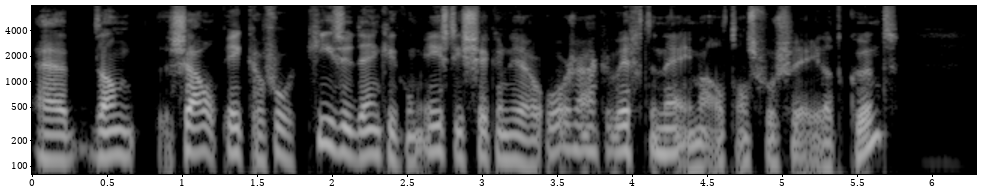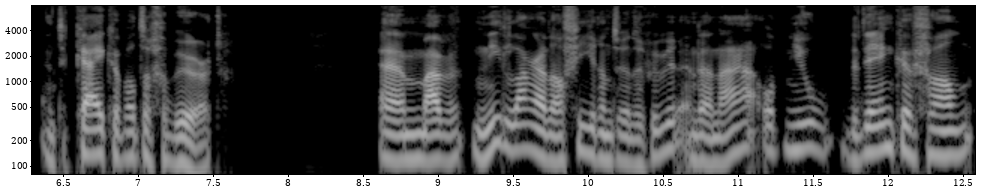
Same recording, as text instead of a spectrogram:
Uh, dan zou ik ervoor kiezen, denk ik, om eerst die secundaire oorzaken weg te nemen, althans voor zover je dat kunt, en te kijken wat er gebeurt. Uh, maar niet langer dan 24 uur en daarna opnieuw bedenken van,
